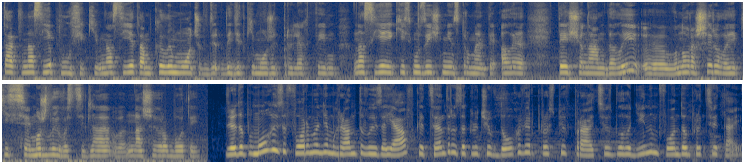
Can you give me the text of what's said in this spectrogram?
так, в нас є пуфіки, в нас є там килимочок, де, де дітки можуть прилягти, в нас є якісь музичні інструменти, але те, що нам дали, е, воно розширило якісь можливості для нашої роботи. Для допомоги з оформленням грантової заявки центр заключив договір про співпрацю з благодійним фондом Процвітай.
